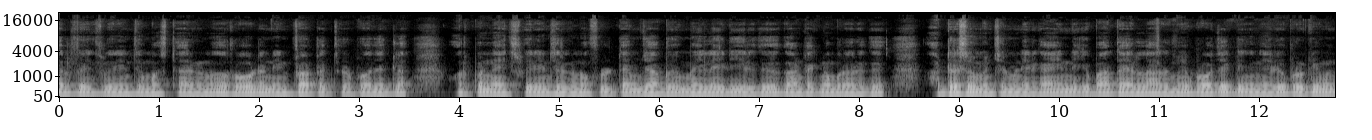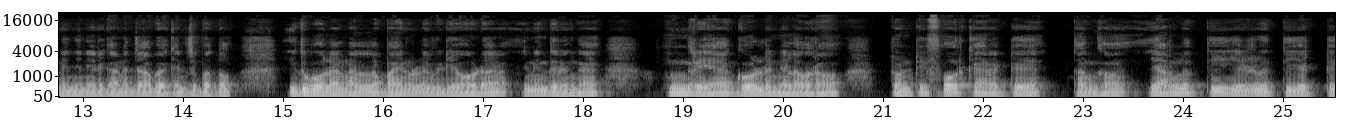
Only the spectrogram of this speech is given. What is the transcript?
கல்ஃப் எக்ஸ்பீரியன்ஸு மஸ்ட்டாக இருக்கணும். ரோட் அண்ட் இன்ஃப்ராஸ்ட்ரக்சர் ப்ராஜெக்டில் ஒர்க் பண்ண எக்ஸ்பீரியன்ஸ் இருக்கணும். Full time job mail ID இருக்குது கான்டாக்ட் நம்பரும் இருக்குது அட்ரஸும் மென்ஷன் பண்ணியிருக்கேன். இன்றைக்கி பார்த்த எல்லாருமே ப்ராஜெக்ட் இன்ஜினியரு ப்ரொக்யூமெண்ட் இன்ஜினியருக்கான ஜாப் வேக்கன்சி பார்த்தோம். இதுபோல் நல்ல பயனுள்ள வீடியோவோடு இணைந்திருங்க. இன்றைய கோல்டு நிலவரம் டுவெண்ட்டி ஃபோர் கேரட்டு தங்கம் இரநூத்தி எழுபத்தி எட்டு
